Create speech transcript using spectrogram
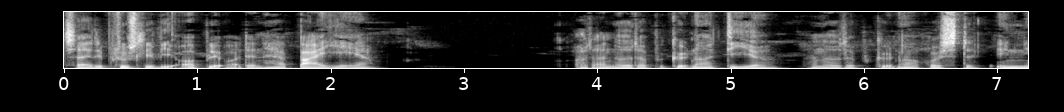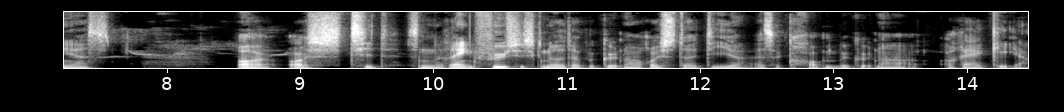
Så er det pludselig, vi oplever den her barriere. Og der er noget, der begynder at dire, der er noget, der begynder at ryste ind i os. Og også tit sådan rent fysisk noget, der begynder at ryste og dire, altså kroppen begynder at reagere.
